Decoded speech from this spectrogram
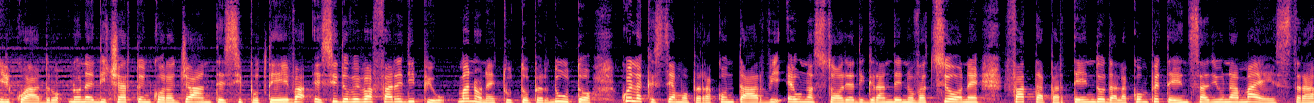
Il quadro non è di certo incoraggiante, si poteva e si doveva fare di più, ma non è tutto perduto. Quella che stiamo per raccontarvi è una storia di grande innovazione, fatta partendo dalla competenza di una maestra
